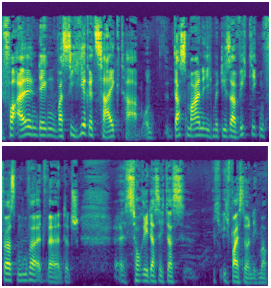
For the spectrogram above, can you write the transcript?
vor allen Dingen, was sie hier gezeigt haben, und das meine ich mit dieser wichtigen First Mover Advantage. Äh, sorry, dass ich das ich, ich, weiß noch nicht mal,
